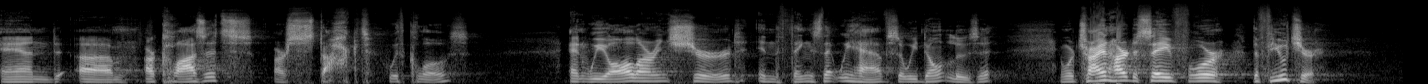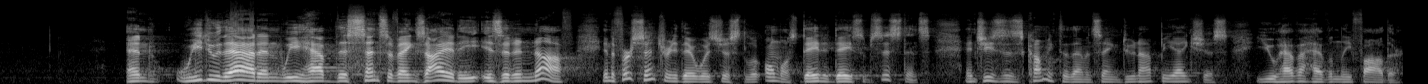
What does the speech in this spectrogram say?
and um, our closets are stocked with clothes and we all are insured in the things that we have so we don't lose it. And we're trying hard to save for the future. And we do that and we have this sense of anxiety. Is it enough? In the first century, there was just almost day to day subsistence. And Jesus is coming to them and saying, Do not be anxious. You have a heavenly Father.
